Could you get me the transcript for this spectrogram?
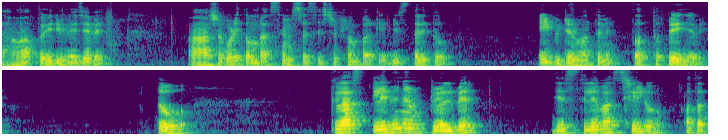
ধারণা তৈরি হয়ে যাবে। আশা করি তোমরা সেমিস্টার সিস্টেম সম্পর্কে বিস্তারিত এই ভিডিওর মাধ্যমে তথ্য পেয়ে যাবে। তো ক্লাস ইলেভেন এবং টুয়েলভের যে সিলেবাস ছিল, অর্থাৎ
